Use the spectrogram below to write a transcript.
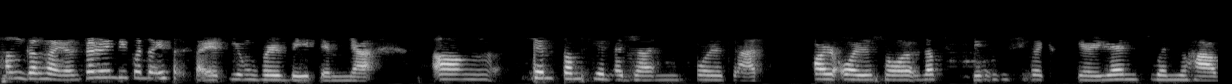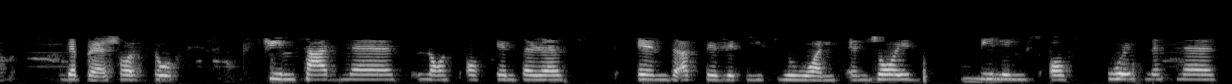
hanggang ngayon. Pero hindi ko na isa-cite yung verbatim niya. Ang symptoms nila dyan for that are also the things you experience when you have depression. So, extreme sadness, loss of interest in the activities you once enjoyed, hmm. feelings of worthlessness,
